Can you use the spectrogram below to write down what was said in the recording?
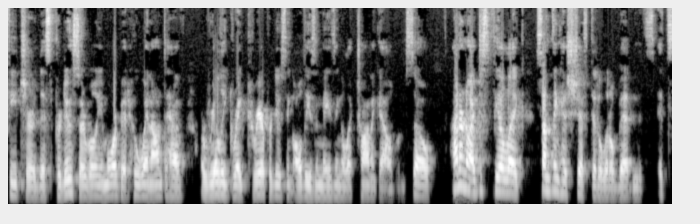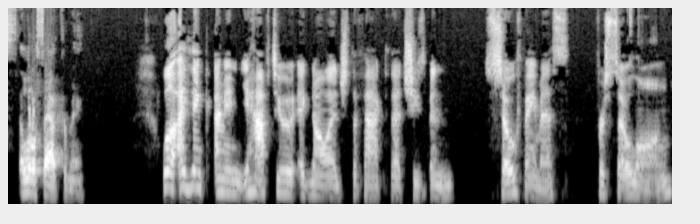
feature this producer, William Orbit, who went on to have a really great career producing all these amazing electronic albums. So I don't know. I just feel like something has shifted a little bit, and it's it's a little sad for me. Well, I think I mean you have to acknowledge the fact that she's been so famous for so long.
